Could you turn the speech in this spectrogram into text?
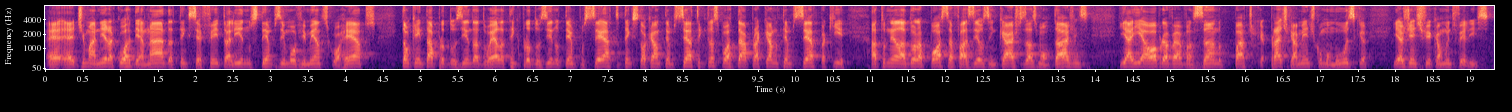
É, é, de maneira coordenada, tem que ser feito ali nos tempos e movimentos corretos. Então, quem está produzindo a duela tem que produzir no tempo certo, tem que estocar no tempo certo, tem que transportar para cá no tempo certo para que a tuneladora possa fazer os encaixes, as montagens. E aí a obra vai avançando praticamente como música e a gente fica muito feliz.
